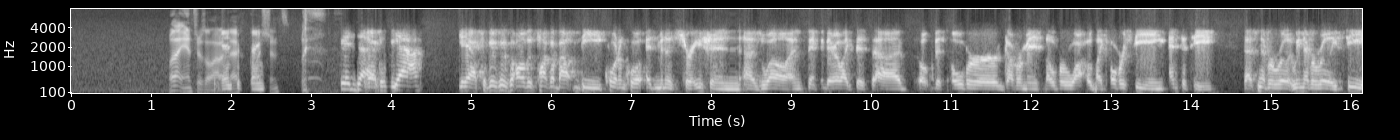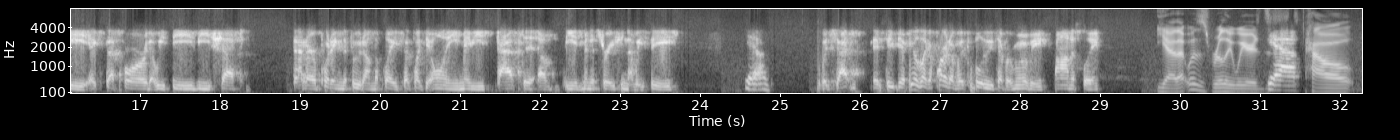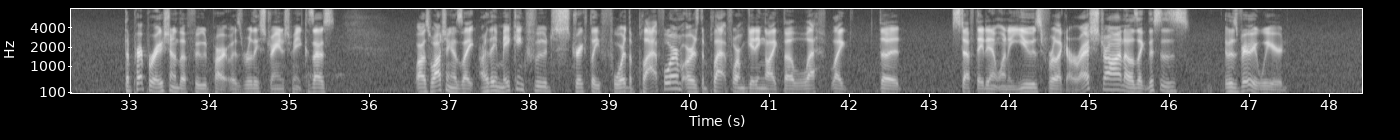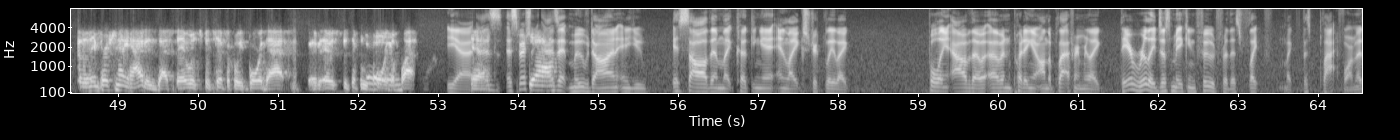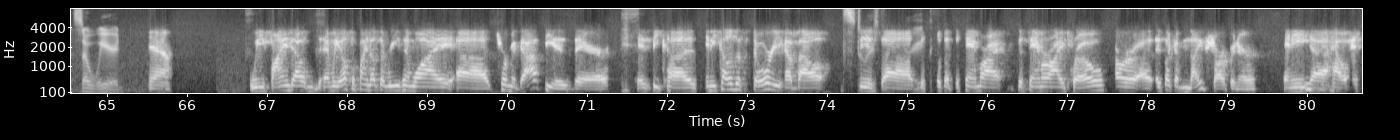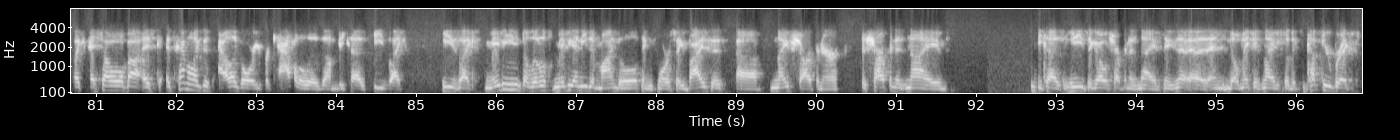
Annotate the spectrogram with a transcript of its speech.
Well, that answers a lot of that questions. It Yeah, does. 'cause it- Yeah. Yeah, because there's all this talk about the quote unquote administration as well, and they're like this uh, this over government, over like overseeing entity that's never really we never really see, except for that we see the chefs that are putting the food on the plates. That's like the only maybe facet of the administration that we see, Yeah. which that it, it feels like a part of a completely separate movie, honestly. Yeah, that was really weird. Yeah. How the preparation of the food part was really strange to me because I was I was watching, I was like, are they making food strictly for the platform, or is the platform getting like the left, like the stuff they didn't want to use for like a restaurant? I was like, this is, it was very weird. So the impression I had is that it was specifically for that. It was specifically for the platform. Yeah, Yeah. As, especially Yeah. as it moved on, and you it saw them like cooking it and like strictly like pulling it out of the oven, putting it on the platform. You're like, they're really just making food for this like like this platform. That's so weird. Yeah. We find out, and we also find out the reason why uh, Trimagasi is there is because, and he tells a story about this, uh, this was it the samurai, the samurai pro, or uh, it's like a knife sharpener, and he uh, how it's like it's all about it's, it's kind of like this allegory for capitalism because he's like he's like maybe the little maybe I need to mind the little things more, so he buys this uh, knife sharpener to sharpen his knives because he needs to go sharpen his knives, and, he's, uh, and they'll make his knives so they can cut through bricks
